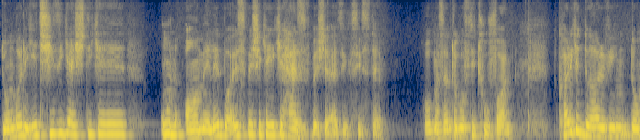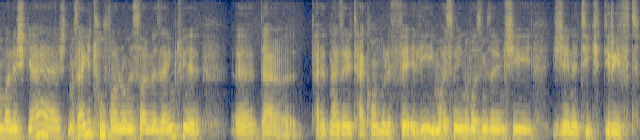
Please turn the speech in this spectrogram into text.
دنبال یه چیزی گشتی که اون عامله باعث بشه که یکی حذف بشه از این سیستم. خب مثلا تو گفتی طوفان. کاری که داروین دنبالش گشت مثلا اگه طوفان رو مثال بذاریم توی در نظری تکامل فعلی ما اسم اینو باز می‌ذاریم چی؟ ژنتیک دریفت.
